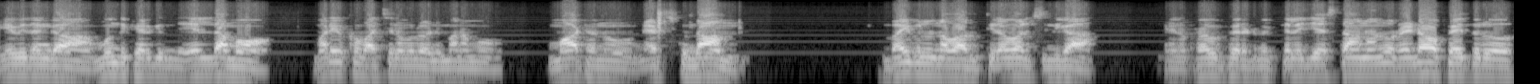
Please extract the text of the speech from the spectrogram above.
ఏ విధంగా ముందుకెరిగి వెళ్దామో మరి ఒక వచనంలోని మనము మాటను నేర్చుకుందాం. బైబిల్ ఉన్న వారు తినవలసిందిగా నేను ప్రభు పేరిట మీకు తెలియజేస్తా ఉన్నాను. రెండవ పేతురు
